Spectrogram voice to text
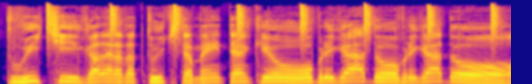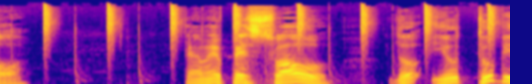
Twitch, galera da Twitch também, thank you. Obrigado, obrigado. Também o pessoal do YouTube.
